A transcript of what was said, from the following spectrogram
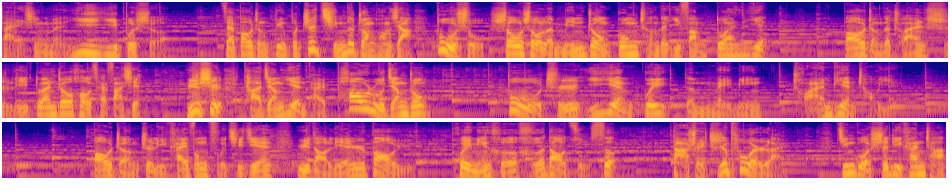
百姓们依依不舍，在包拯并不知情的状况下，部署收受了民众工程的一方端砚。包拯的船驶离端州后，才发现，于是他将砚台抛入江中，“不持一砚归”的美名传遍朝野。包拯治理开封府期间，遇到连日暴雨，惠民河河道阻塞，大水直扑而来。经过实地勘察，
